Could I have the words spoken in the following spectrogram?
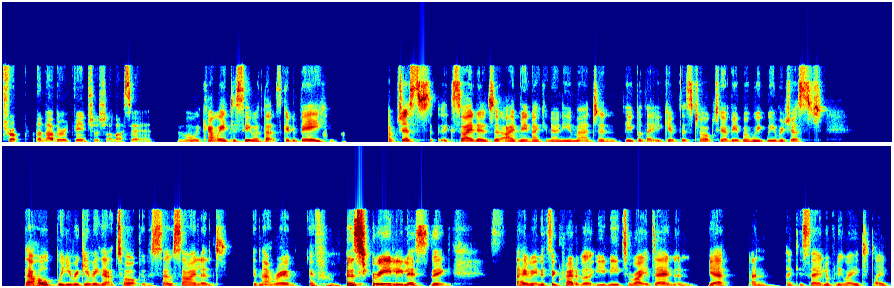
trip, another adventure, shall I say. Oh, we can't wait to see what that's going to be. I'm just excited. I mean, I can only imagine people that you give this talk to. I mean, when we, we were just that whole when you were giving that talk, it was so silent in that room. Everyone was really listening. I mean, it's incredible. You need to write it down, and yeah, and like you say, lovely way to di-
